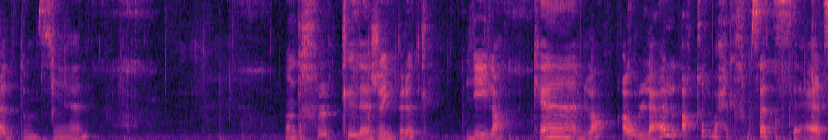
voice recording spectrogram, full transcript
قادو مزيان وندخلو للثلاجه يبرد. ليلة كاملة أو على الأقل واحد خمسة ساعات.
